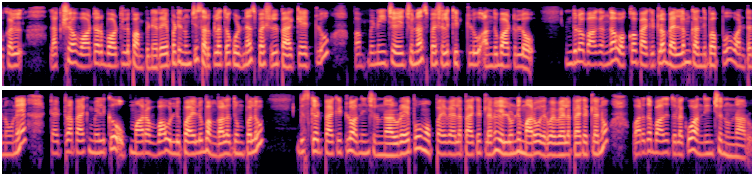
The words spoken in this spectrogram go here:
ఒక లక్ష వాటర్ బాటిల్ పంపిణీ. రేపటి నుంచి సరుకులతో కూడిన స్పెషల్ ప్యాకెట్లు పంపిణీ చేయుచున్న స్పెషల్ కిట్లు అందుబాటులో. ఇందులో భాగంగా ఒక్కో ప్యాకెట్లో బెల్లం కందిపప్పు వంట నూనె టెట్రా ప్యాక్ మిల్క్ ఉప్మా రవ్వ ఉల్లిపాయలు బంగాళదుంపలు బిస్కెట్ ప్యాకెట్లు అందించనున్నారు. రేపు ముప్పై వేల ప్యాకెట్లను ఎల్లుండి మరో ఇరవై వేల ప్యాకెట్లను వరద బాధితులకు అందించనున్నారు.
